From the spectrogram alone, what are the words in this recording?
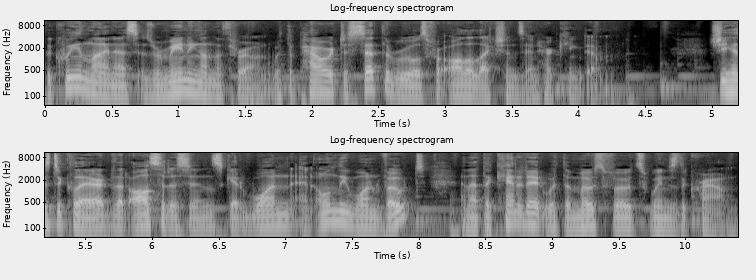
the Queen Lioness is remaining on the throne with the power to set the rules for all elections in her kingdom. She has declared that all citizens get one and only one vote, and that the candidate with the most votes wins the crown.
